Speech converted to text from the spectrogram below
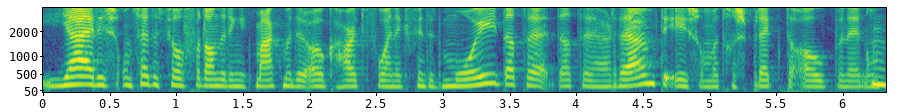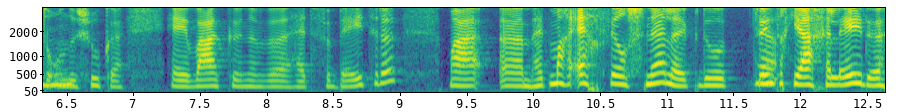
ja, er is ontzettend veel verandering. Ik maak me er ook hard voor. En ik vind het mooi dat er, dat er ruimte is om het gesprek te openen en om te Mhm. onderzoeken. Hé, waar kunnen we het verbeteren? Maar ehm, het mag echt veel sneller. Ik bedoel, twintig jaar geleden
